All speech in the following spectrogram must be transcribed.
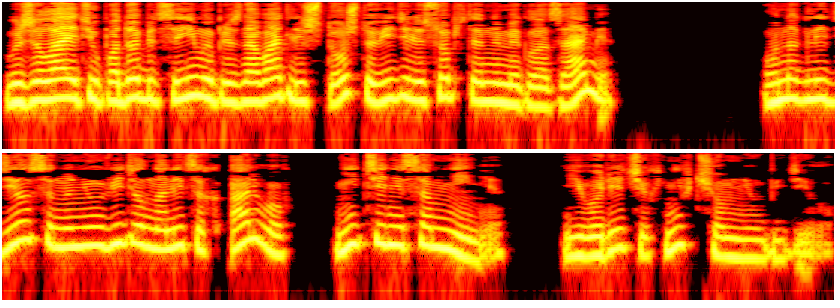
Вы желаете уподобиться им и признавать лишь то, что видели собственными глазами? Он огляделся, но не увидел на лицах альвов ни тени сомнения. Его речь их ни в чем не убедила.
